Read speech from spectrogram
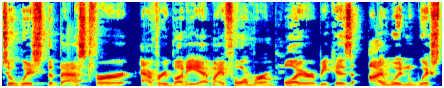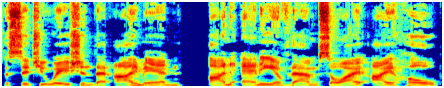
to wish the best for everybody at my former employer because I wouldn't wish the situation that I'm in on any of them. So I, I hope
